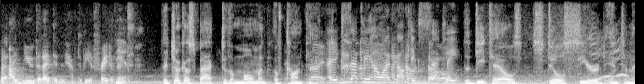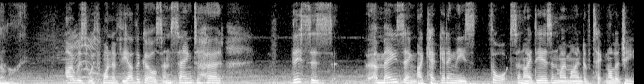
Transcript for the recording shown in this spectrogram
but I knew that I didn't have to be afraid of it. They took us back to the moment of contact. exactly how I felt. exactly. The details still seared into memory. I was with one of the other girls and saying to her, "This is amazing." I kept getting these thoughts and ideas in my mind of technology.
